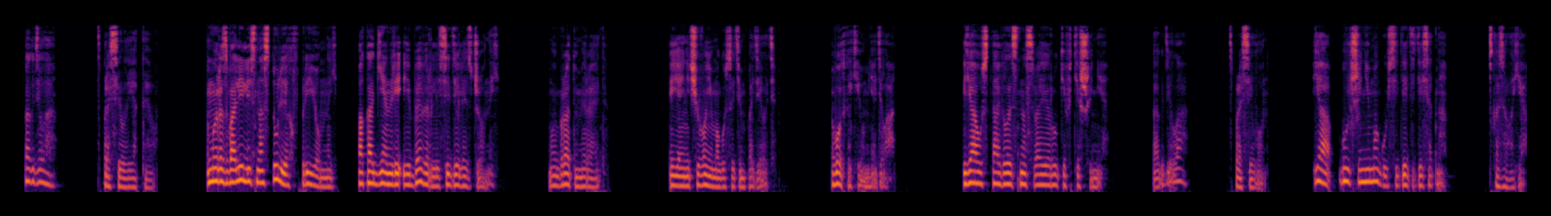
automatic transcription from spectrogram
«Как дела?» — спросила я Тео. Мы развалились на стульях в приемной, пока Генри и Беверли сидели с Джоной. «Мой брат умирает», и я ничего не могу с этим поделать. Вот какие у меня дела. Я уставилась на свои руки в тишине. «Как дела?» — спросил он. «Я больше не могу сидеть здесь одна», — сказала я.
